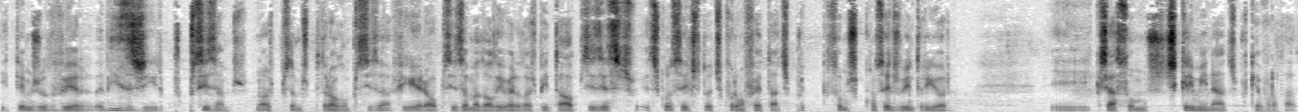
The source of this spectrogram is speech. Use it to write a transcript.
e temos o dever de exigir, porque precisamos. Nós precisamos de Pedrógão, precisa Figueiró, precisa Amador Oliveira do Hospital, precisa esses, esses conselhos todos que foram afetados, porque somos conselhos do interior e que já somos discriminados, porque é verdade.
